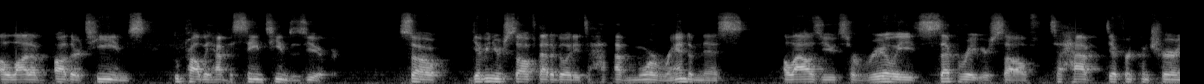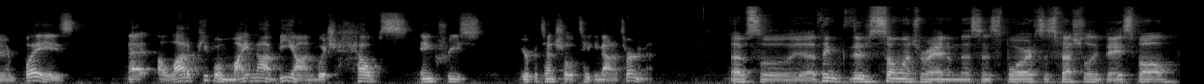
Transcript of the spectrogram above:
a lot of other teams who probably have the same teams as you. So giving yourself that ability to have more randomness allows you to really separate yourself to have different contrarian plays that a lot of people might not be on, which helps increase your potential of taking down a tournament. Absolutely. I think there's so much randomness in sports, especially baseball.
